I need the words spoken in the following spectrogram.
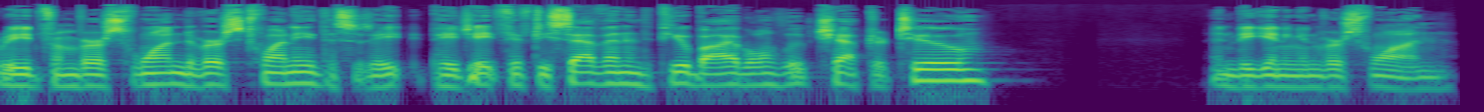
read from verse 1 to verse 20. This is eight, page 857 in the Pew Bible, Luke chapter 2, and beginning in verse 1.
